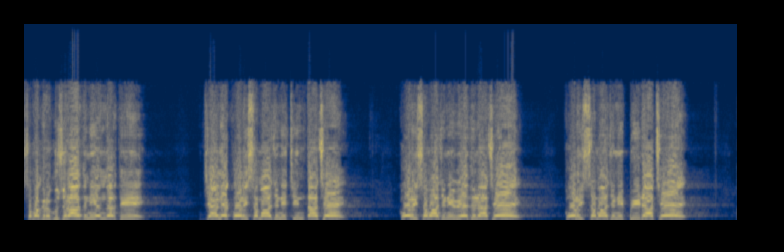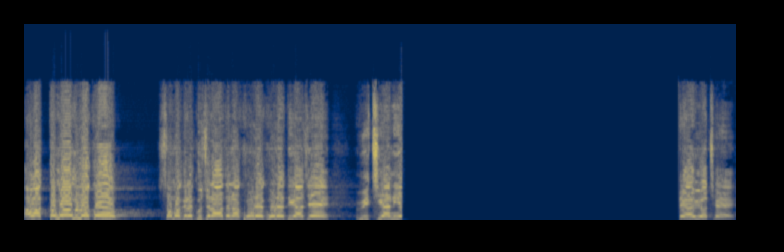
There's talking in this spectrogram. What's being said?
સમગ્ર ગુજરાતની અંદરથી જેને કોળી સમાજની ચિંતા છે, કોળી સમાજની વેદના છે, કોળી સમાજની પીડા છે, આવા તમામ લોકો સમગ્ર ગુજરાતના ખૂણે ખૂણેથી આજે વિછિયાની આવ્યો છે.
